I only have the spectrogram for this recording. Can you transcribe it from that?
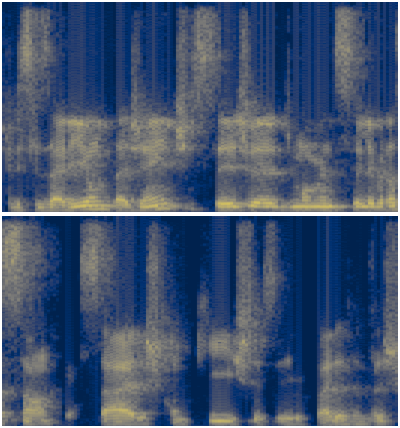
precisariam da gente, seja de momentos de celebração, aniversários, conquistas e várias outras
